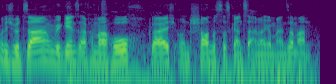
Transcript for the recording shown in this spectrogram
Und ich würde sagen, wir gehen jetzt einfach mal hoch gleich und schauen uns das Ganze einmal gemeinsam an.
